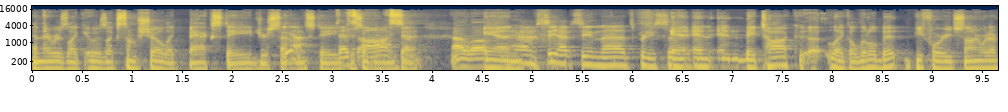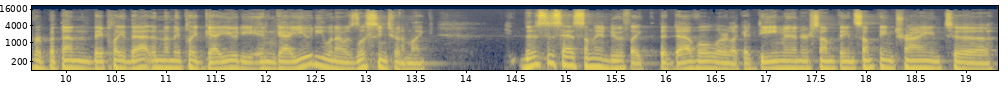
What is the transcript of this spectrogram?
and there was like it was like some show like backstage or soundstage or that's something awesome. like that. I love And- that. Yeah, I've seen, I've seen that. It's pretty sick. And, and and they talk uh, like a little bit before each song or whatever, but then they played that, and then they played Guyute. And Guyute, when I was listening to it, I'm like, this is, has something to do with like the devil or like a demon or something, something trying to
